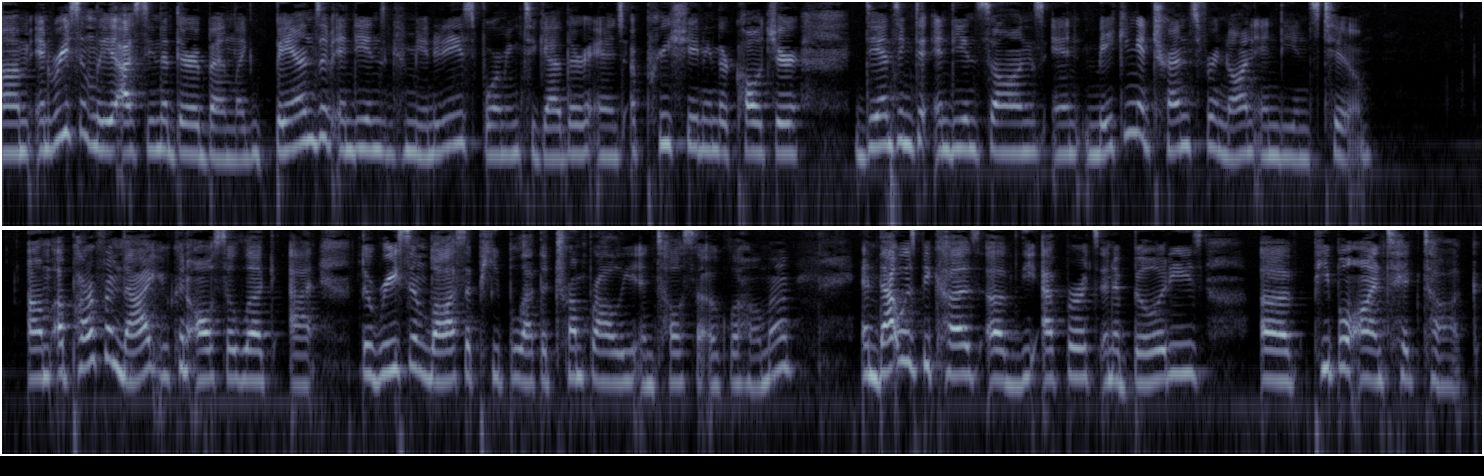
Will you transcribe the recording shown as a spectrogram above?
Um, and recently, I've seen that there have been like bands of Indians and communities forming together and appreciating their culture, dancing to Indian songs, and making it trends for non Indians too. Um, apart from that, you can also look at the recent loss of people at the Trump rally in Tulsa, Oklahoma. And that was because of the efforts and abilities of people on TikTok.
